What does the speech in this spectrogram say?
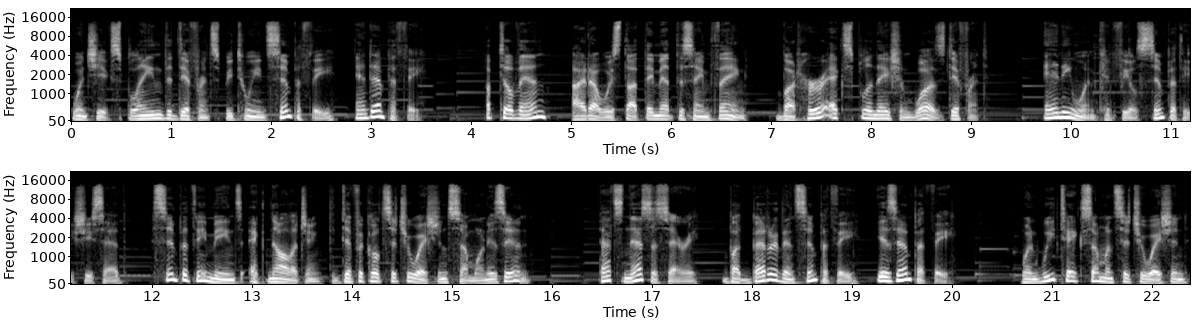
when she explained the difference between sympathy and empathy. Up till then, I'd always thought they meant the same thing, but her explanation was different. Anyone can feel sympathy, she said. Sympathy means acknowledging the difficult situation someone is in. That's necessary, but better than sympathy is empathy. When we take someone's situation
